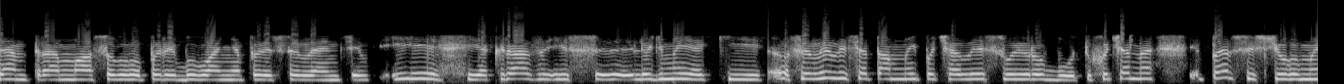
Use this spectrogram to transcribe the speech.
центра масового перебування переселенців. І якраз із людьми людьми, які оселилися там, ми почали свою роботу. Хоча на перше, з чого ми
